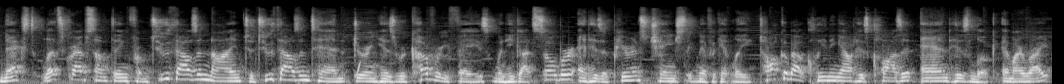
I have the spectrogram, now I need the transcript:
Next, let's grab something from 2009 to 2010 during his recovery phase when he got sober and his appearance changed significantly. Talk about cleaning out his closet and his look, am I right?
